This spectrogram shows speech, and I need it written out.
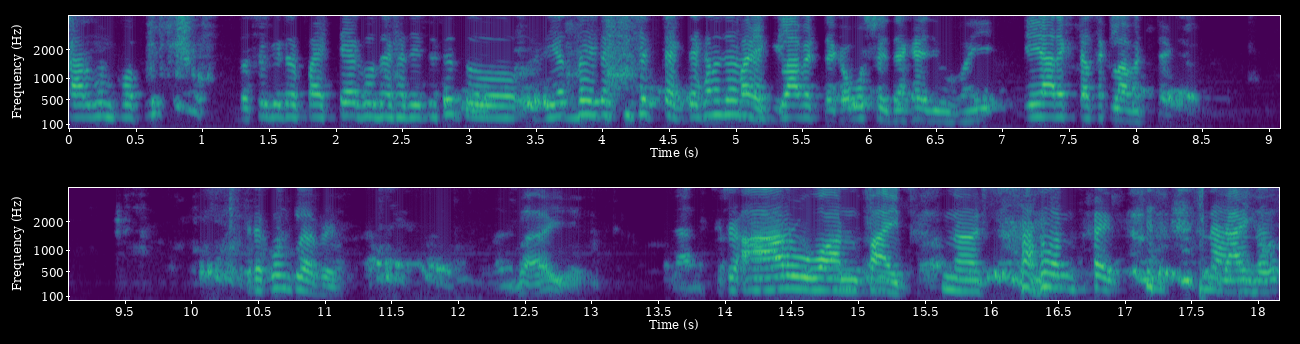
কার্বন কপি দর্শক এটার পায়ের ট্যাগও দেখা যাইতেছে। তো রিয়াদ ভাই এটা কিসের ট্যাগ দেখানো যাবে ভাই ক্লাবের ট্যাগ অবশ্যই দেখাই দিব ভাই। এই আরেকটা আছে ক্লাবের ট্যাগ এটা কোন ক্লাবের ভাই আর ওয়ান ফাইভ না ওয়ান ফাইভ না যাই হোক।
